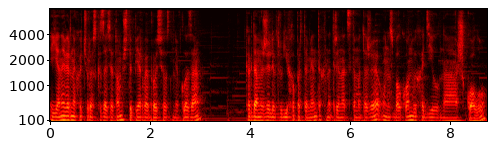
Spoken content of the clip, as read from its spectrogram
И я, наверное, хочу рассказать о том, что первое бросилось мне в глаза. Когда мы жили в других апартаментах на 13 этаже, у нас балкон выходил на школу.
